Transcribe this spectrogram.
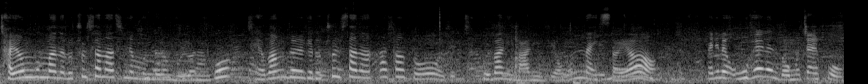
자연분만으로 출산하시는 분들은 물론이고 제왕절개로 출산을 하셔도 이제 골반이 많이 이제 어긋나 있어요. 왜냐면 5회는 너무 짧고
